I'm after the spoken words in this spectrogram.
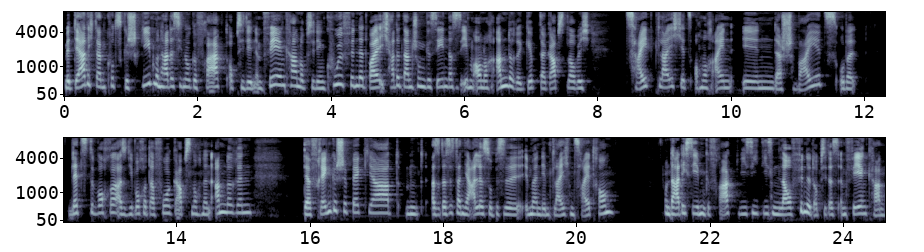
Mit der hatte ich dann kurz geschrieben und hatte sie nur gefragt, ob sie den empfehlen kann, ob sie den cool findet, weil ich hatte dann schon gesehen, dass es eben auch noch andere gibt. Da gab es, glaube ich, zeitgleich jetzt auch noch einen in der Schweiz oder letzte Woche, also die Woche davor, gab es noch einen anderen, der fränkische Backyard. Und also das ist dann ja alles so ein bisschen immer in dem gleichen Zeitraum. Und da hatte ich sie eben gefragt, wie sie diesen Lauf findet, ob sie das empfehlen kann.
